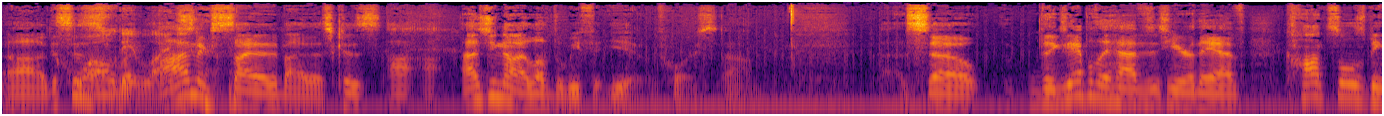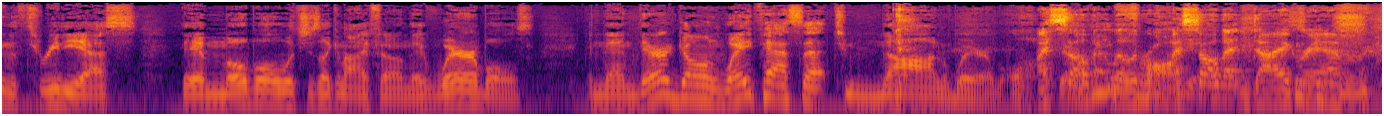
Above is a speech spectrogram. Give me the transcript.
uh, this Quality is of life. I'm excited about this because, as you know, I love the Wii Fit U, of course. Um, so the example they have is here they have consoles being the 3DS, they have mobile, which is like an iPhone, they have wearables, and then they're going way past that to non-wearable. I saw They're that little. I saw that diagram. It's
